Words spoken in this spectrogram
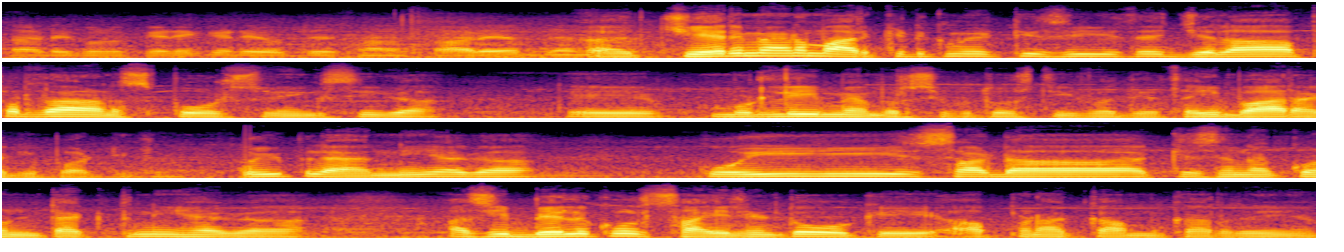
ਤੁਹਾਡੇ ਕੋਲ ਕਿਹੜੇ ਕਿਹੜੇ ਅਹੁਦੇ ਸਨ? ਸਾਰੇ ਅਹੁਦੇ ਚੇਅਰਮੈਨ ਮਾਰਕੀਟ ਕਮੇਟੀ ਸੀ ਤੇ ਜ਼ਿਲ੍ਹਾ ਪ੍ਰਧਾਨ ਸਪੋਰਟਸ ਵਿੰਗ ਸੀਗਾ ਤੇ ਮੁੱਢਲੀ ਮੈਂਬਰਸ਼ਿਪ ਤੋਂ ਅਸਤੀਫਾ ਦਿੱਤਾ ਸੀ ਬਾਹਰ ਆ ਗਏ ਪਾਰਟੀ ਤੋਂ। ਕੋਈ ਪਲਾਨ ਨਹੀਂ ਹੈਗਾ। ਕੋਈ ਸਾਡਾ ਕਿਸੇ ਨਾਲ ਕੰਟੈਕਟ ਨਹੀਂ ਹੈਗਾ, ਅਸੀਂ ਬਿਲਕੁਲ ਸਾਇਲੈਂਟ ਹੋ ਕੇ ਆਪਣਾ ਕੰਮ ਕਰ ਰਹੇ ਹਾਂ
